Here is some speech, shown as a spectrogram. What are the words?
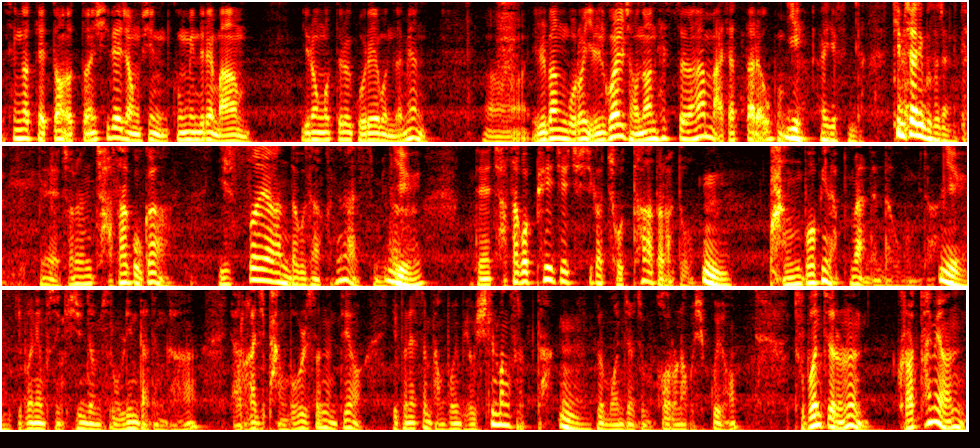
생각했던 어떤 시대 정신, 국민들의 마음 이런 것들을 고려해 본다면 어, 일반고로 일괄 전환했어야 맞았다라고 봅니다. 예, 알겠습니다. 김찬희 부소장님. 네, 저는 자사고가 있어야 한다고 생각하지는 않습니다. 예. 근데 자사고 폐지의 취지가 좋다 하더라도 음. 방법이 나쁘면 안 된다고 봅니다. 예. 이번에 무슨 기준 점수를 올린다든가 여러 가지 방법을 썼는데요. 이번에 쓴 방법이 매우 실망스럽다. 음. 그걸 먼저 좀 거론하고 싶고요. 두 번째로는 그렇다면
